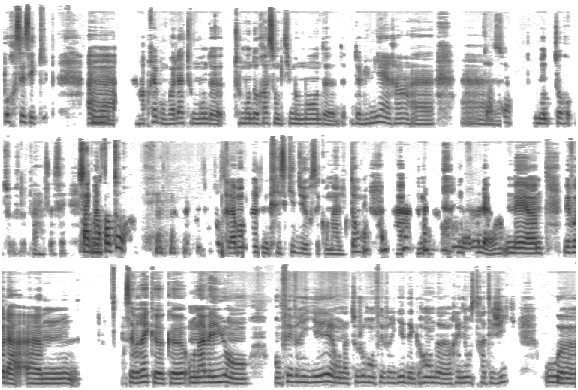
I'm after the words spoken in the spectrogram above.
pour ces équipes. Mmh après, bon voilà, tout le monde, tout le monde aura son petit moment de, de, lumière. Hein, Bien sûr. Chacun son tour. C'est l'avantage d'une crise qui dure, c'est qu'on a le temps de mettre valeur. Mais, mais voilà, c'est vrai que qu'on avait eu en, en février, on a toujours en février des grandes réunions stratégiques où mmh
